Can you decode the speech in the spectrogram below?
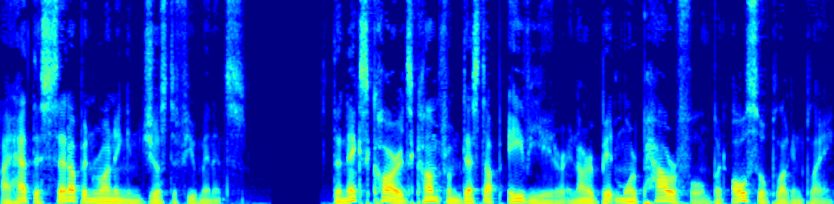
I had this set up and running in just a few minutes. The next cards come from Desktop Aviator and are a bit more powerful but also plug and play.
